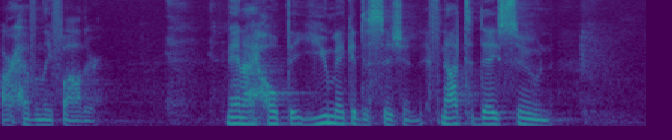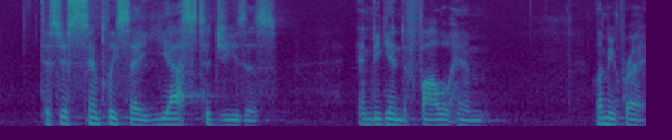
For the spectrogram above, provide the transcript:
our Heavenly Father. Man, I hope that you make a decision, if not today, soon, to just simply say yes to Jesus and begin to follow him. Let me pray.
